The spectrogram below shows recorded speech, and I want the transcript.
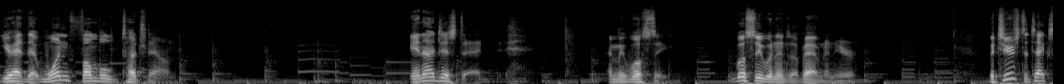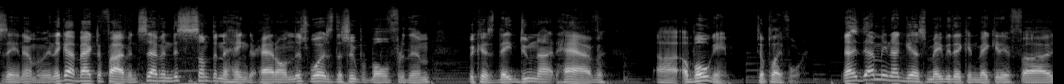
you had that one fumbled touchdown, and I just, I mean, we'll see, we'll see what ends up happening here. But cheers to Texas A&M. I mean, they got back to five and seven. This is something to hang their hat on. This was the Super Bowl for them because they do not have uh, a bowl game to play for. I, I, mean, I guess maybe they can make it if, uh,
